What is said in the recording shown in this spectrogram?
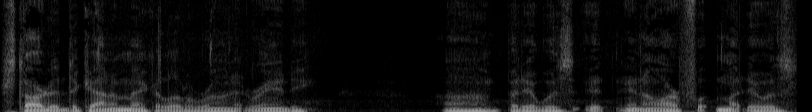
started to kind of make a little run at Randy, um, but it was it you know our foot it was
